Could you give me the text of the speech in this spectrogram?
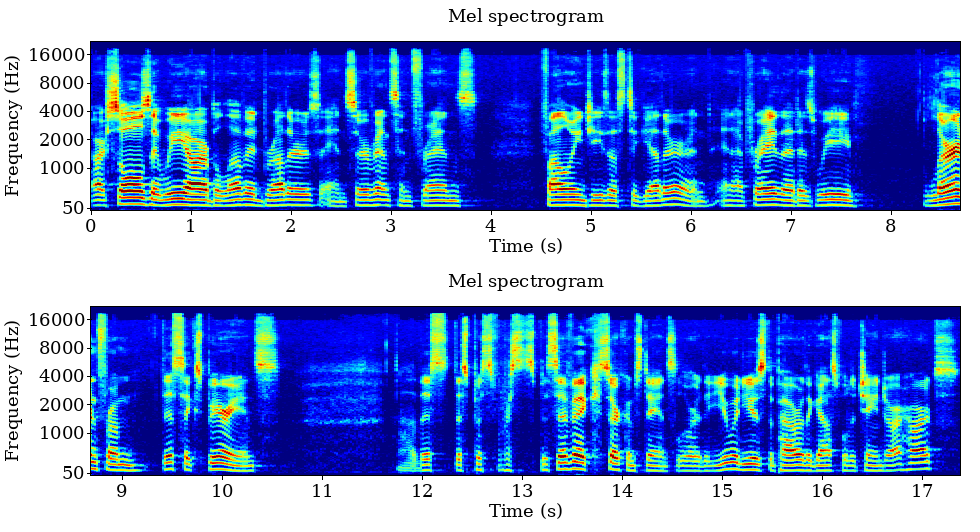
our souls that we are beloved brothers and servants and friends following Jesus together. And, and I pray that as we learn from this experience, uh, this, this specific circumstance, Lord, that you would use the power of the gospel to change our hearts,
